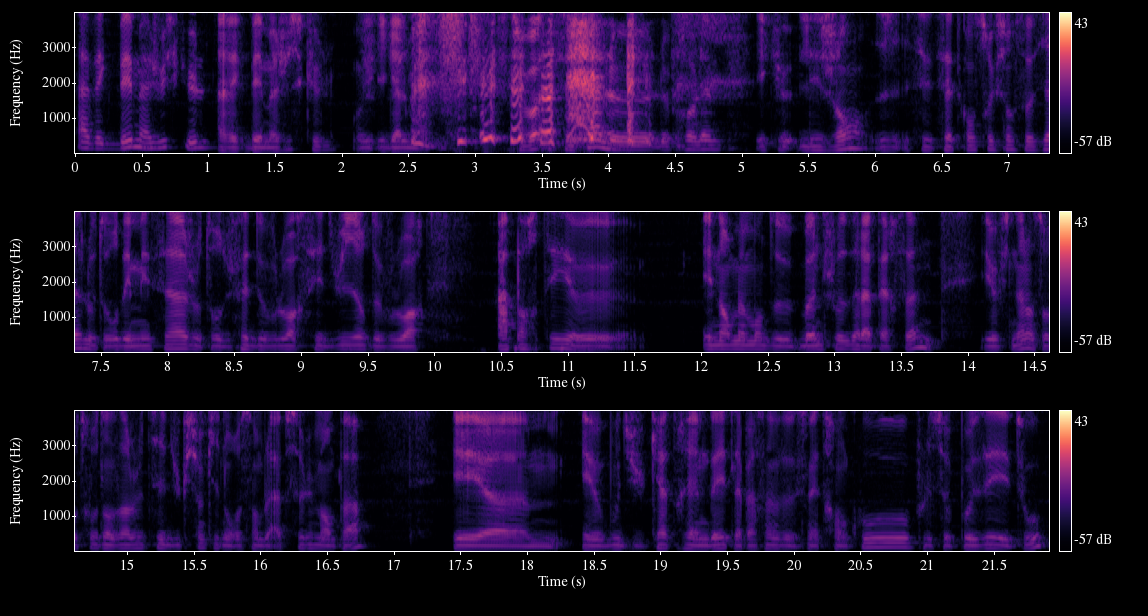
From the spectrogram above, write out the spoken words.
avec B majuscule. Avec B majuscule, oui, également. tu vois, c'est ça le, le problème. Et que les gens, c'est cette construction sociale autour des messages, autour du fait de vouloir séduire, de vouloir apporter euh, énormément de bonnes choses à la personne. Et au final, on se retrouve dans un jeu de séduction qui ne nous ressemble absolument pas. Et, euh, et au bout du quatrième date, la personne veut se mettre en couple, se poser et tout.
